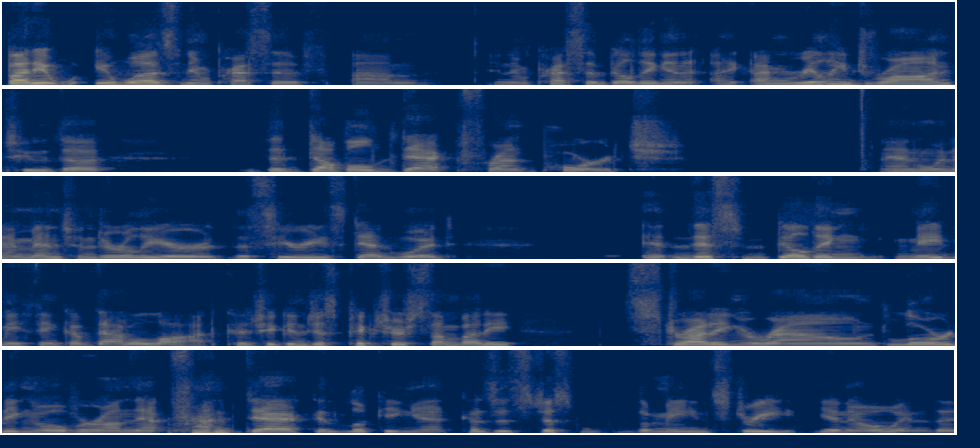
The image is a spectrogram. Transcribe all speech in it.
but it it was an impressive um, an impressive building, and I, I'm really drawn to the the double deck front porch. And when I mentioned earlier the series Deadwood, it, this building made me think of that a lot because you can just picture somebody strutting around, lording over on that front deck and looking at because it's just the main street, you know, and the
